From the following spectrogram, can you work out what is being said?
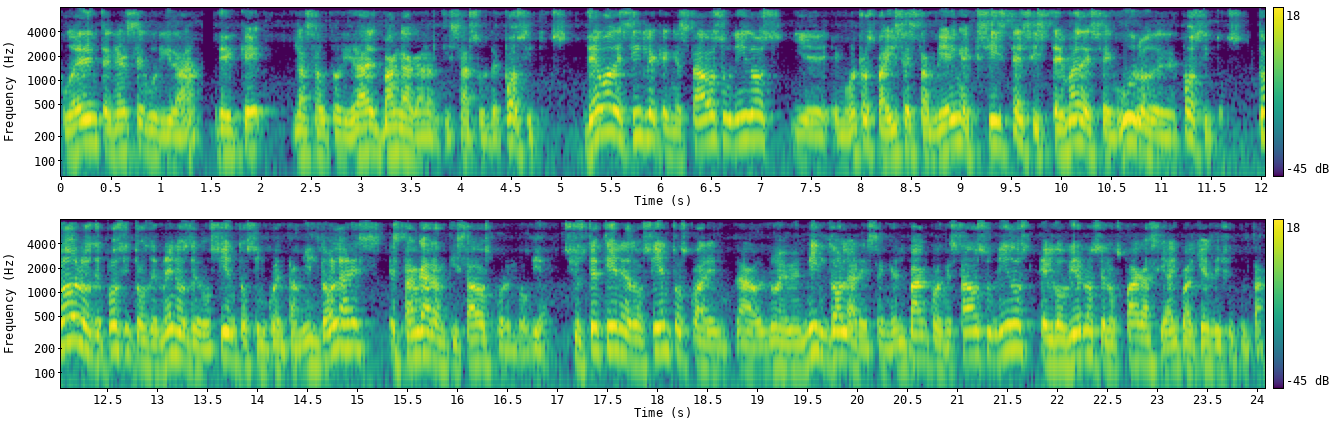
pueden tener seguridad de que las autoridades van a garantizar sus depósitos. Debo decirle que en Estados Unidos y eh, en otros países también existe el sistema de seguro de depósitos. Todos los depósitos de menos de 250 mil dólares están garantizados por el gobierno. Si usted tiene 249 mil dólares en el banco en Estados Unidos, el gobierno se los paga si hay cualquier dificultad.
